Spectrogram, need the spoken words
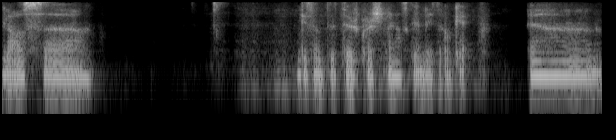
la oss uh, Ikke sant, the third question er ganske lite. Ok. Uh,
